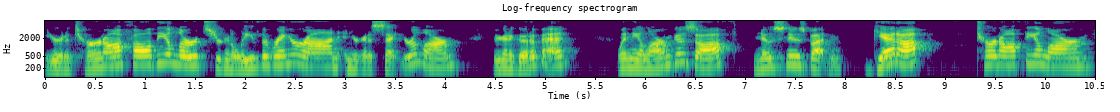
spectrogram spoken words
You're going to turn off all the alerts. You're going to leave the ringer on, and you're going to set your alarm. You're going to go to bed. When the alarm goes off, no snooze button. Get up, turn off the alarm,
